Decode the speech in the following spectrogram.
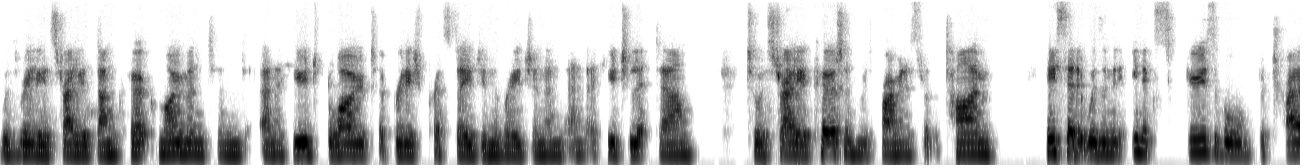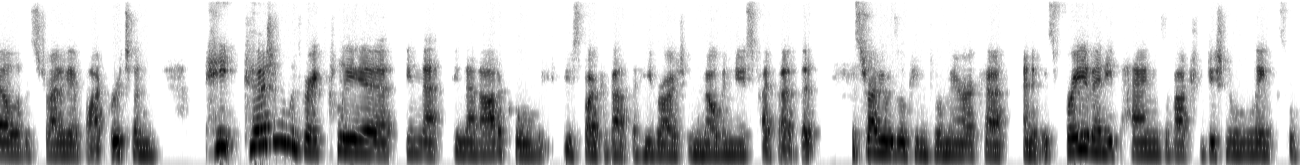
was really Australia's Dunkirk moment and, and a huge blow to British prestige in the region and, and a huge letdown to Australia. Curtin, who was Prime Minister at the time, he said it was an inexcusable betrayal of Australia by Britain. He Curtin was very clear in that in that article you spoke about that he wrote in the Melbourne newspaper that Australia was looking to America and it was free of any pangs of our traditional links or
